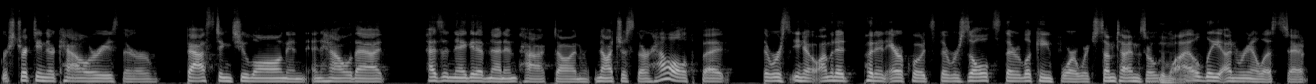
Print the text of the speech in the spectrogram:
restricting their calories, they're fasting too long and and how that has a negative net impact on not just their health, but there was, you know, I'm going to put in air quotes, the results they're looking for, which sometimes are wildly unrealistic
